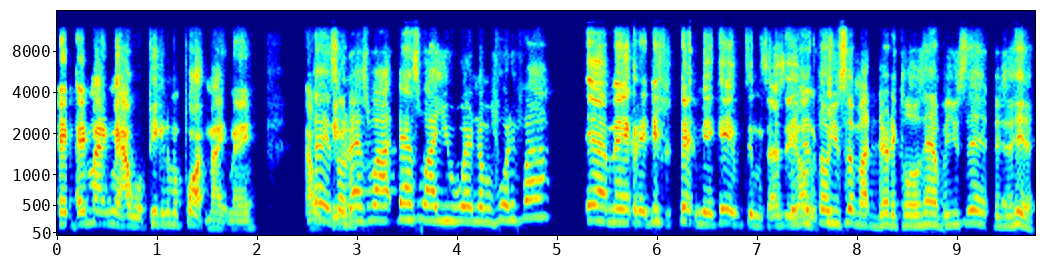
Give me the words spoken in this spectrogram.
Hey, hey, Mike, man, I was picking them apart, Mike, man. Hey, so that's why that's why you wear number 45? Yeah, man, because they disrespected me and gave it to me. So I said, They I'm just gonna throw you something out the dirty clothes hamper. You said they just here.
